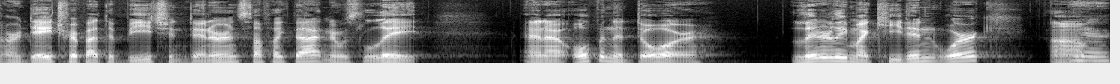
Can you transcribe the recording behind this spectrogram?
our day trip at the beach and dinner and stuff like that, and it was late. And I opened the door. Literally, my key didn't work. Um, yeah.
